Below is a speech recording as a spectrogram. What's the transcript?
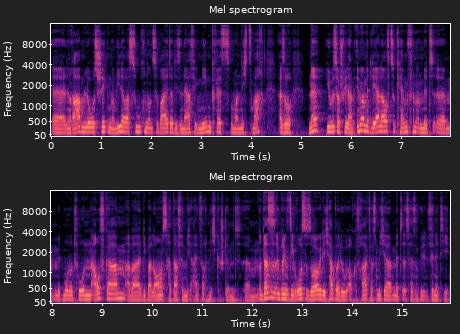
äh, den Raben losschicken und wieder was suchen und so weiter, diese nervigen Nebenquests, wo man nichts macht. Also, ne, Ubisoft-Spiele haben immer mit Leerlauf zu kämpfen und mit, ähm, mit monotonen Aufgaben, aber die Balance hat da für mich einfach nicht gestimmt. Ähm, und das ist übrigens die große Sorge, die ich habe, weil du auch gefragt hast, mich ja mit Assassin's Creed Infinity.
